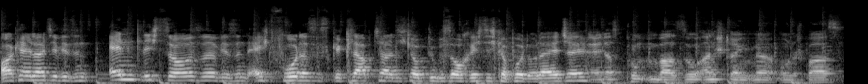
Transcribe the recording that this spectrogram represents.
Okay Leute, wir sind endlich zu Hause. Wir sind echt froh, dass es geklappt hat. Ich glaube, du bist auch richtig kaputt, oder AJ? Ey, das Pumpen war so anstrengend, ne? Ohne Spaß.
